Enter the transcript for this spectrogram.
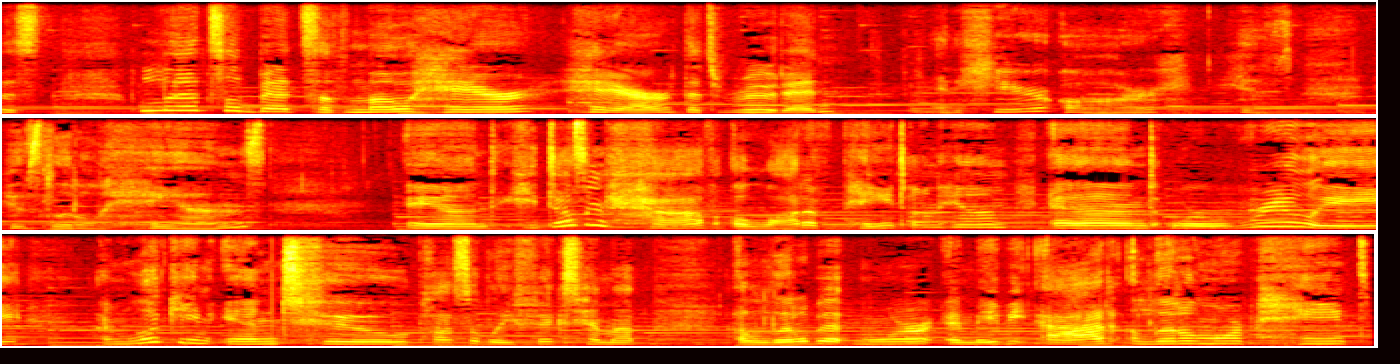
this little bits of mohair hair that's rooted. And here are his, his little hands and he doesn't have a lot of paint on him and we're really I'm looking into possibly fix him up a little bit more and maybe add a little more paint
